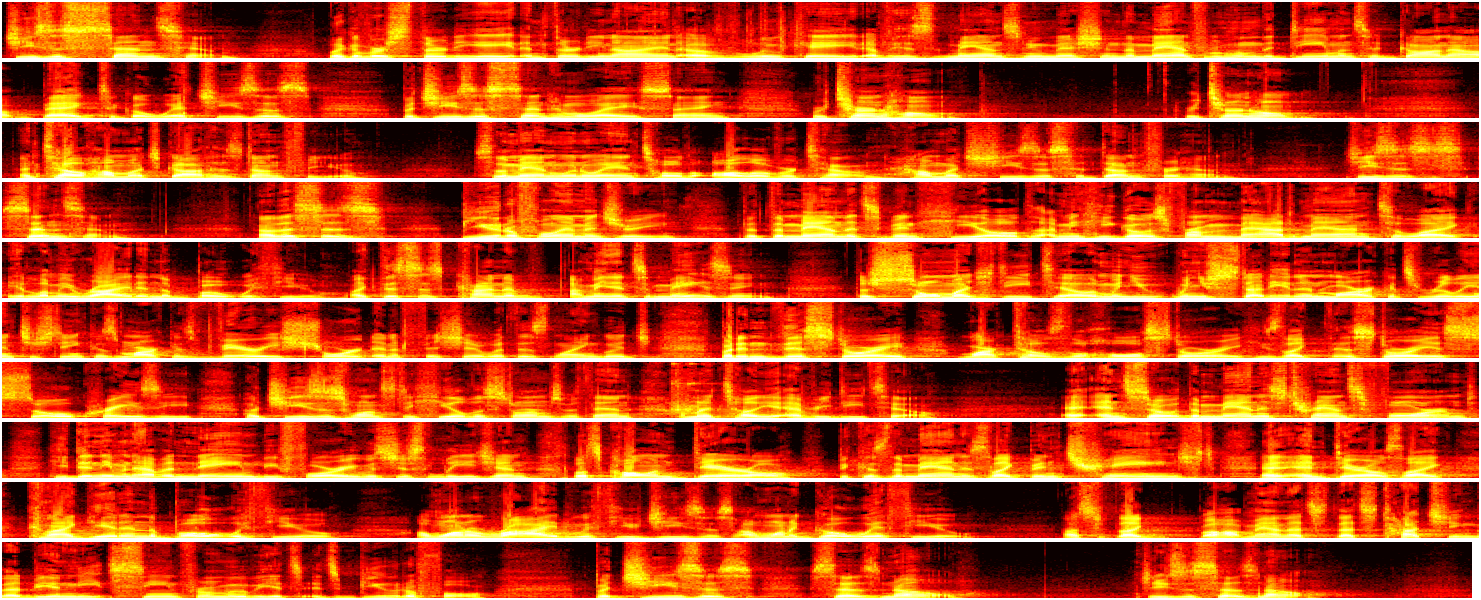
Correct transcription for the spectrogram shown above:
Jesus sends him. Look at verse 38 and 39 of Luke 8 of his man's new mission. The man from whom the demons had gone out begged to go with Jesus, but Jesus sent him away, saying, Return home. Return home and tell how much God has done for you. So the man went away and told all over town how much Jesus had done for him. Jesus sends him. Now, this is beautiful imagery that the man that's been healed, I mean, he goes from madman to like, hey, let me ride in the boat with you. Like, this is kind of, I mean, it's amazing. There's so much detail. And when you, when you study it in Mark, it's really interesting because Mark is very short and efficient with his language. But in this story, Mark tells the whole story. He's like, this story is so crazy how Jesus wants to heal the storms within. I'm going to tell you every detail. And so the man is transformed. He didn't even have a name before, he was just Legion. Let's call him Daryl because the man has like been changed. And, and Daryl's like, Can I get in the boat with you? I want to ride with you, Jesus. I want to go with you. That's like, oh man, that's, that's touching. That'd be a neat scene for a movie. It's, it's beautiful. But Jesus says no. Jesus says no.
